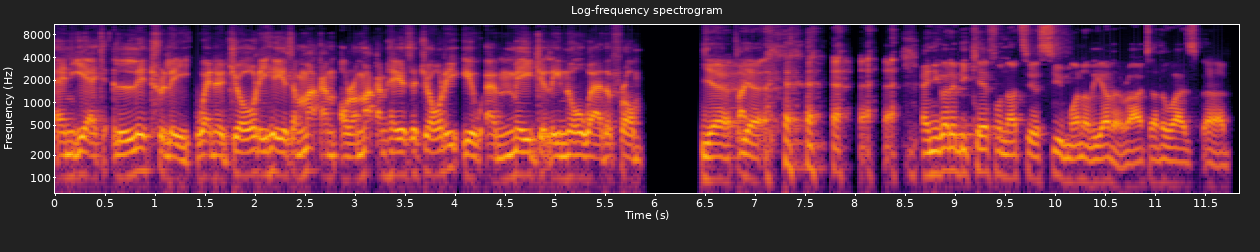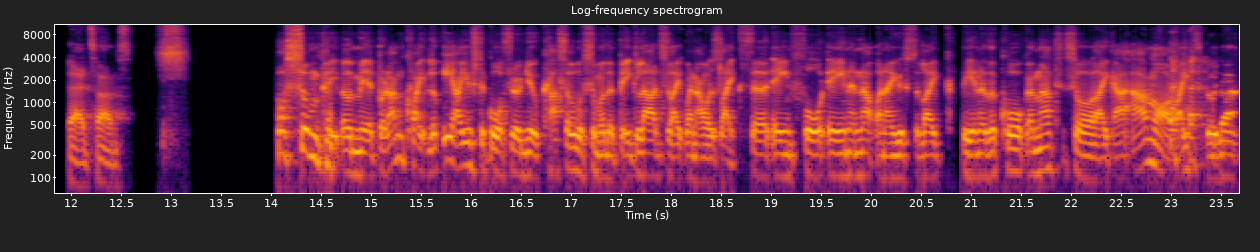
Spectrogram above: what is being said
And yet, literally, when a Geordie hears a Mackem or a Mackem hears a Geordie, you immediately know where they're from. Yeah, Like- yeah. and you got to be careful not to assume one or the other, right? Otherwise, uh, bad times. For some people, mate, but I'm quite lucky. I used to go through Newcastle with some of the big lads, like when I was like 13, 14, and that, when I used to like be another the coke and that. So, like, I, I'm all right through that.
